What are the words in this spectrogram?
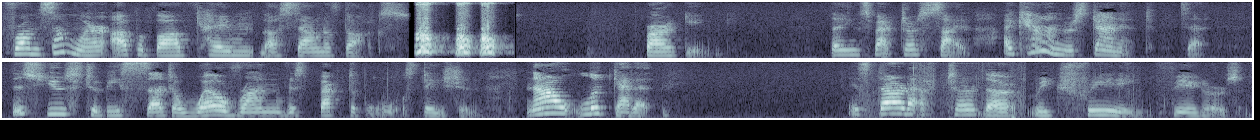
From somewhere up above came the sound of dogs barking. The inspector sighed. I can't understand it. This used to be such a well run, respectable station. Now look at it. He stared after the retreating figures of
